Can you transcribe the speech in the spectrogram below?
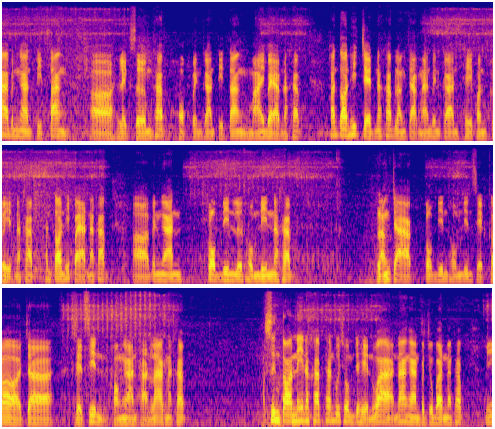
5 เป็นงานติดตั้งเหล็กเสริมครับ6เป็นการติดตั้งไม้แบบนะครับ ขั้นตอนที่ 7 นะครับ หลังจากนั้นเป็นการเทคอนกรีตนะครับ ขั้นตอนที่ 8 นะครับเป็นงานกลบดินหรือถมดินนะครับ หลังจากกลบดินถมดินเสร็จก็จะเสร็จสิ้นของงานฐานรากนะครับ ซึ่งตอนนี้นะครับท่านผู้ชมจะเห็นว่าหน้างานปัจจุบันนะครับ มี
